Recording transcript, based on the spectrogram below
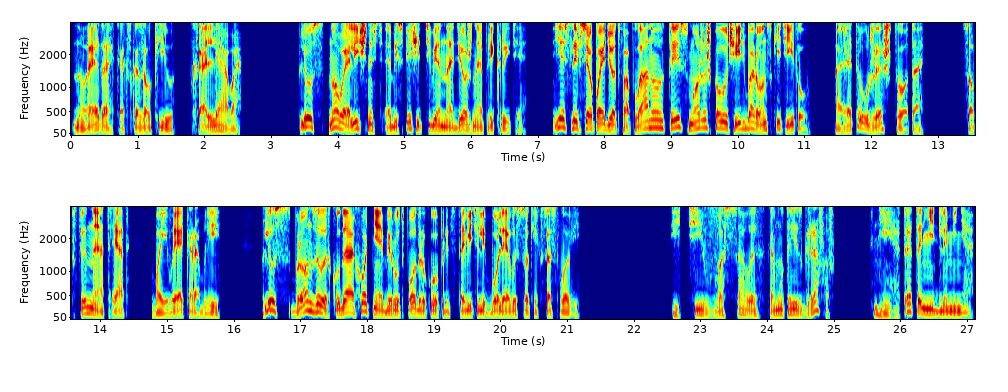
но это, как сказал Кью, халява. Плюс новая личность обеспечит тебе надежное прикрытие. Если все пойдет по плану, ты сможешь получить баронский титул. А это уже что-то. Собственный отряд, боевые корабли, Плюс бронзовых куда охотнее берут под руку представители более высоких сословий. Идти в вассалы кому-то из графов? Нет, это не для меня.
